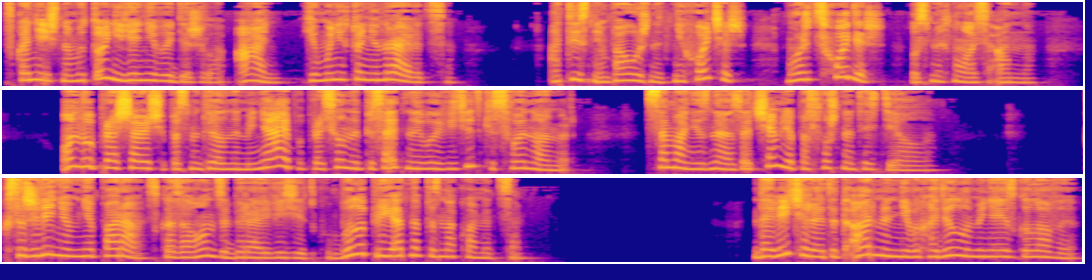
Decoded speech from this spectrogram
В конечном итоге я не выдержала. «Ань, ему никто не нравится». «А ты с ним поужинать не хочешь? Может, сходишь?» — усмехнулась Анна. Он вопрошающе посмотрел на меня и попросил написать на его визитке свой номер. Сама не знаю, зачем, я послушно это сделала. «К сожалению, мне пора», — сказал он, забирая визитку. «Было приятно познакомиться». До вечера этот Армин не выходил у меня из головы.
